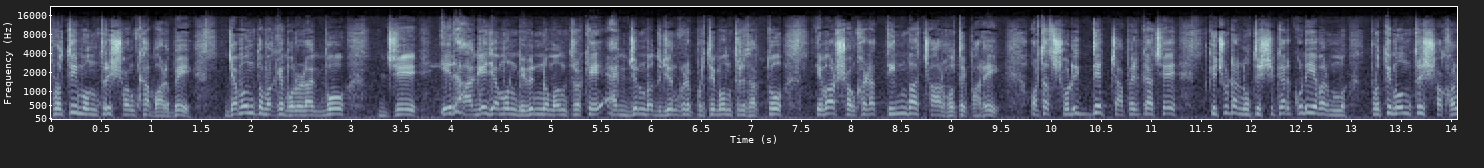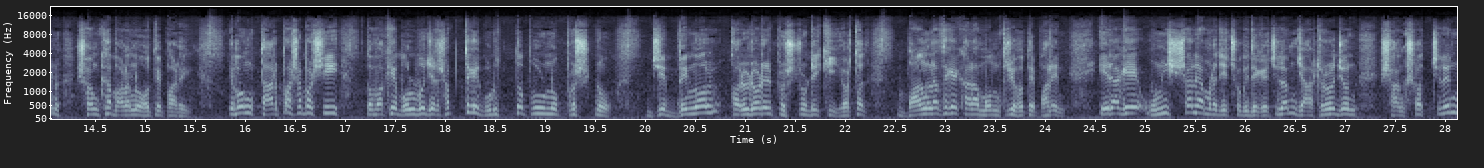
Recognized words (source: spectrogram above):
প্রতিমন্ত্রীর সংখ্যা বাড়বে। যেমন তোমাকে বলে রাখব যে এর আগে যেমন বিভিন্ন মন্ত্রকে একজন বা দুজন করে প্রতিমন্ত্রী থাকতো, এবার সংখ্যাটা তিন বা চার হতে পারে। অর্থাৎ শরিকদের চাপের কাছে কিছুটা নথি স্বীকার করি এবার প্রতিমন্ত্রীর সংখ্যা বাড়ানো হতে পারে। এবং তার পাশাপাশি তোমাকে বলব যেটা সব থেকে গুরুত্বপূর্ণ প্রশ্ন, যে বেঙ্গল করিডোরের প্রশ্নটি কি? অর্থাৎ বাংলা থেকে কারা মন্ত্রী হতে পারেন? এর আগে উনিশ সালে আমরা যে ছবি দেখেছিলাম, যে আঠেরো জন সাংসদ ছিলেন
